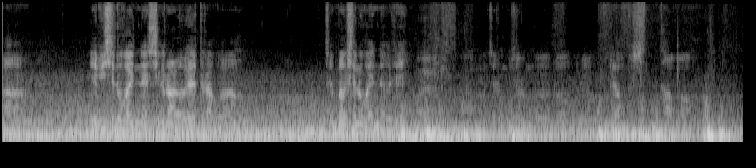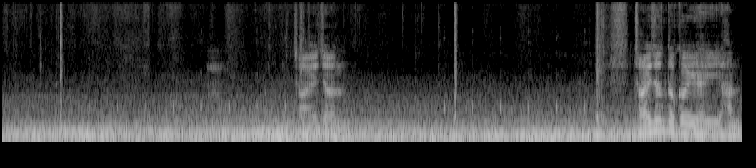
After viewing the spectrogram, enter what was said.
아, 예비 신호가 있네. 시그널 어했더라고요. 전방 신호가 있네, 그지? 네. 어, 저런 거 저런 거도 우리 우리하고 비슷하고. 음. 좌회전. 좌회전도 거의 한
